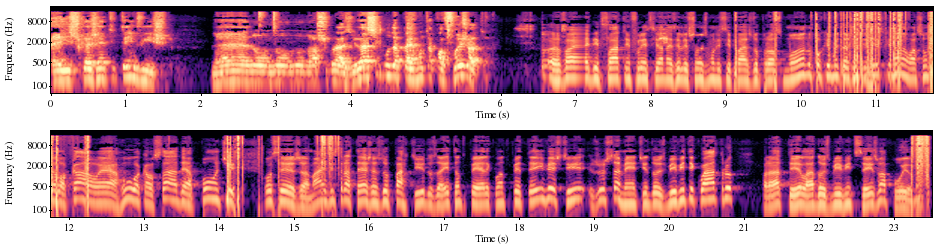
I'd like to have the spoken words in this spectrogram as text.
é isso que a gente tem visto né, no, no, no nosso Brasil. A segunda pergunta, qual foi, Jota? Eh, vai de fato influenciar nas eleições municipais do próximo ano, porque muita gente diz que não, o assunto é local, é a rua, a calçada, é a ponte, ou seja, mais estratégias dos partidos aí, tanto PL quanto PT, investir justamente em 2024 para ter lá 2026 o apoio. Né?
